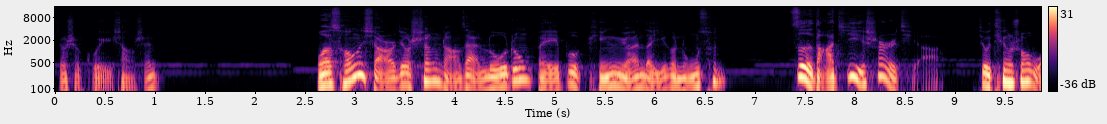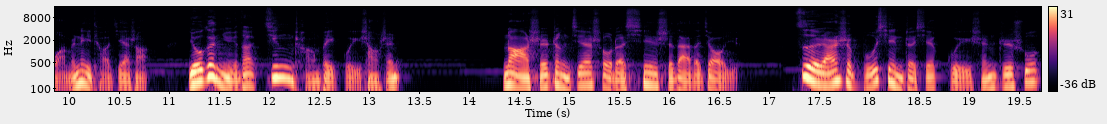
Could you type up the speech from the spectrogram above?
就是鬼上身。我从小就生长在鲁中北部平原的一个农村，自打记事起啊，就听说我们那条街上有个女的经常被鬼上身。那时正接受着新时代的教育，自然是不信这些鬼神之说。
